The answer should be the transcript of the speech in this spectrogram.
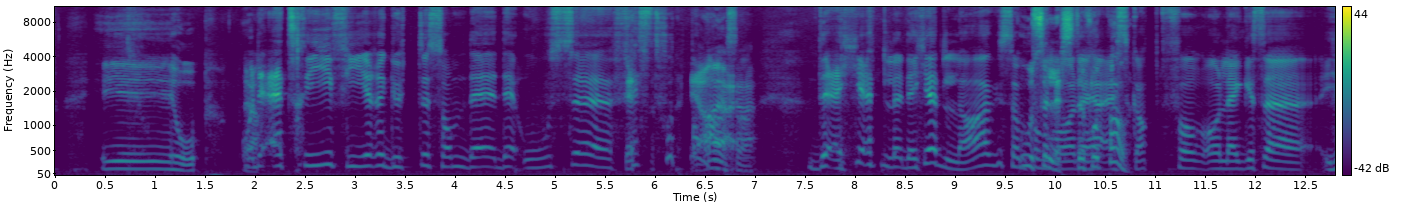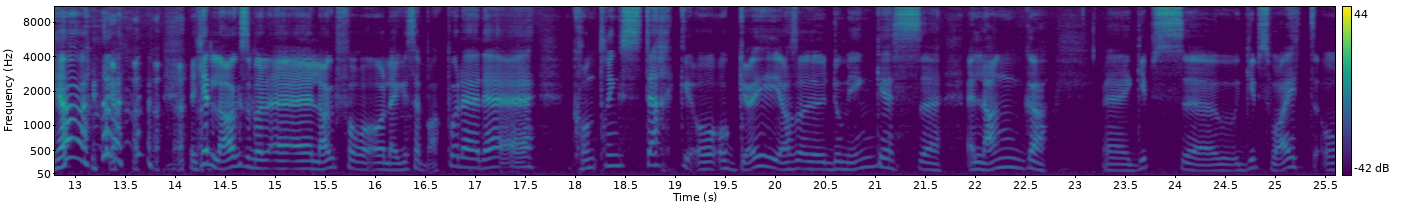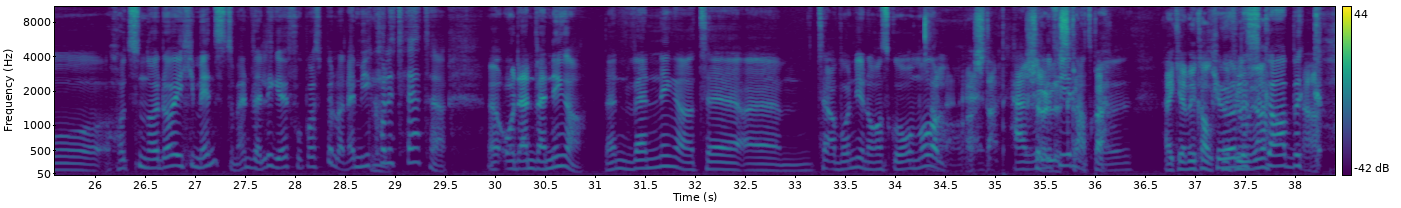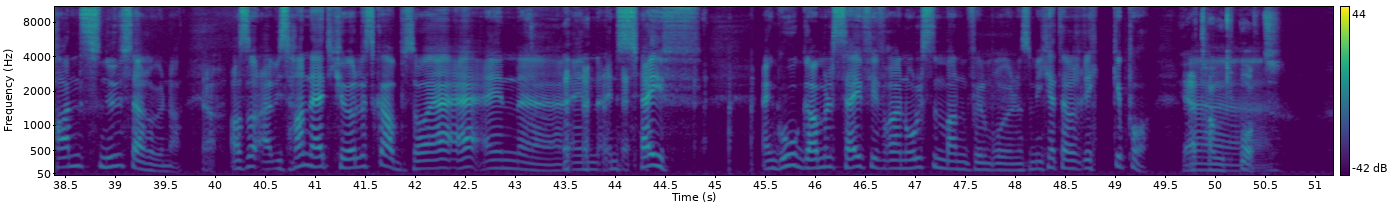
i hop. Og det er tre-fire gutter som det, det oser festfotball, Ja, ja, ja. Det er, ikke et, det er ikke et lag som på en måte er skapt for å legge seg Ja! Det er ikke et lag som er, er lagd for å, å legge seg bakpå. Det, det er kontringssterk og, og gøy. Altså Dominguez, eh, Elanga eh, Gibbs, eh, Gibbs White og Hodgson Odoi, ikke minst, som er en veldig gøy fotballspiller. Det er Mm. mye kvalitet her. Eh, og den vendinga Den vendinga til, til Avonje når han skårer mål, Ja, det er perlefin. Kjøleskapet. Ja. kan snu seg, Runa. Ja. Altså, eh, hvis han er et kjøleskap, så er jeg en, eh, en, en safe. En god, gammel safe fra en Olsenmann-film, Rune, som ikke er til å rikke på. Jeg er tankbåt.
